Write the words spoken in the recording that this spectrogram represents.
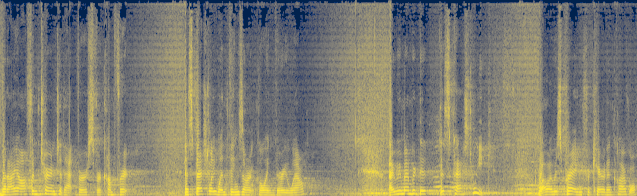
but I often turn to that verse for comfort, especially when things aren't going very well. I remembered it this past week while I was praying for Karen and Carvel.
